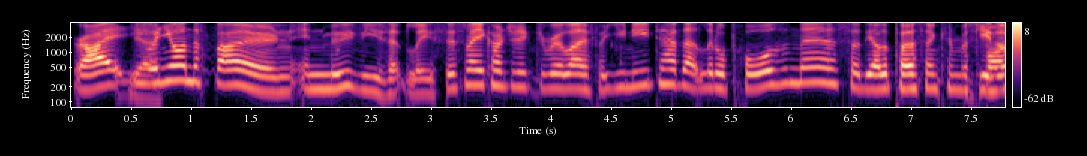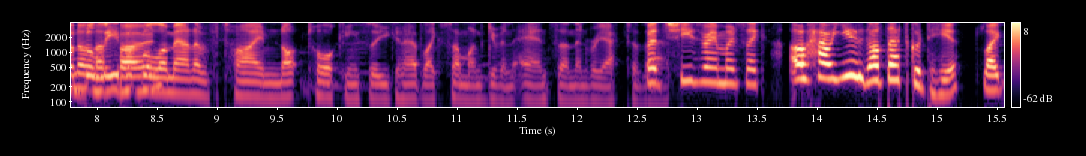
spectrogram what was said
right? Yeah. When you're on the phone, in movies at least, this may contradict real life, but you need to have that little pause in there so the other person can respond. Give a believable amount of time not talking, so you can have like someone give an answer and then react to that. But she's very much like, "Oh, how are you? Oh, that's good to hear." Like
